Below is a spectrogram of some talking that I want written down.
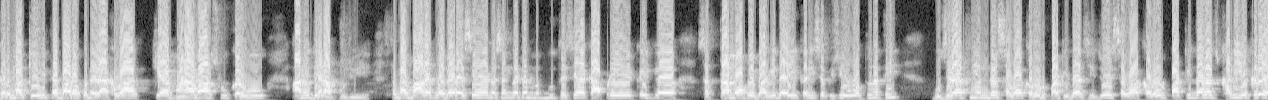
ઘરમાં કેવી રીતે બાળકોને રાખવા, ક્યાં ભણાવવા, શું કરવું, આનું ધ્યાન આપવું જોઈએ. તમારું બાળક વધારે હશે અને સંગઠન મજબૂત થશે કે આપણે કંઈક સત્તામાં આપણે ભાગીદારી કરી શકીશું એવું હોતું નથી. ગુજરાતની અંદર સવા કરોડ પાટીદાર છે. જો એ સવા કરોડ પાટીદાર જ ખાલી એક રહે,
